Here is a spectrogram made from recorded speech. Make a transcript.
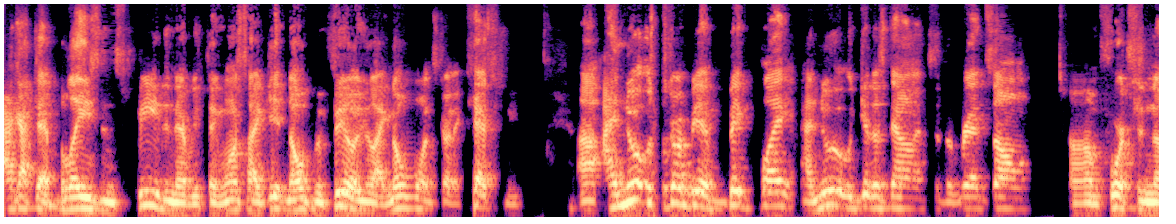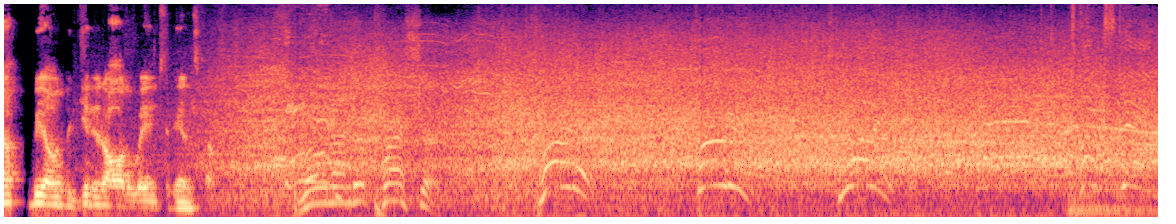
I got that blazing speed and everything. Once I get in open field, you're like, no one's going to catch me. Uh, I knew it was going to be a big play. I knew it would get us down into the red zone. I'm fortunate enough to be able to get it all the way into the end zone. Thrown under pressure. Carter, 30, 20, touchdown!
